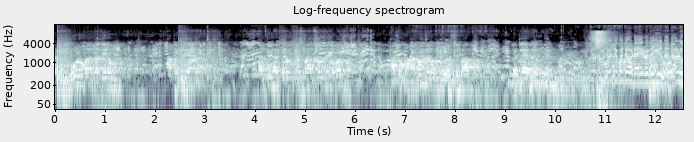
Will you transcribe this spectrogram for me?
એટલે મૂળ માતાજીનો આપણે ત્યાં અન્યના જન્મદિવસમાં આપ સૌને ખબર છે. આ તો માનવ જન્મદિવસ છે બાપ. એટલે શકો છો ડાયરો થઈ ગયો છે ચાલુ.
